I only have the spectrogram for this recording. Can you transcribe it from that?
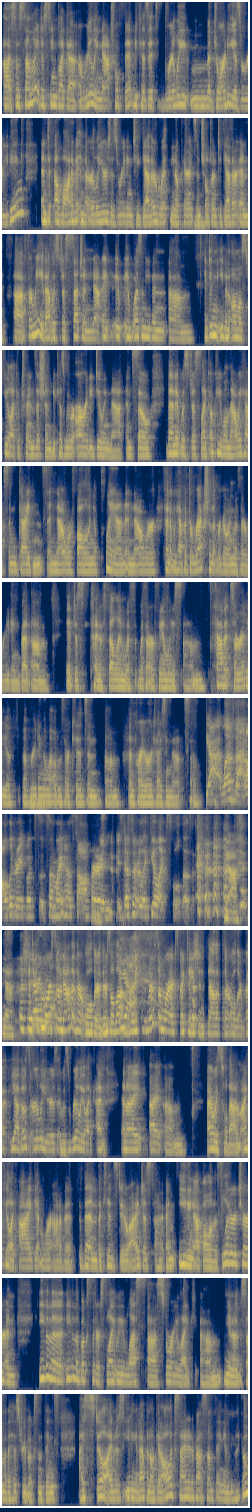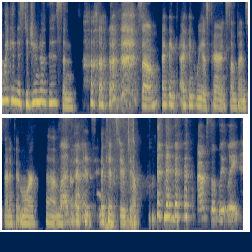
uh, so Sonlight just seemed like a, a, really natural fit because it's really majority is reading and a lot of it in the early years is reading together with you know parents and mm-hmm. children together. And uh, for me that was just such a na- it, it, it wasn't even um, it didn't even almost feel like a transition because we were already doing that. And so then it was just like okay well now we have some guidance and now we're following a plan and now we're kind of we have a direction that we're going with our reading. But um, it just kind of fell in with with our family's um, habits already of, of reading mm-hmm. aloud with our kids and um, and prioritizing that so yeah i love that all the great books that Sonlight has to offer yes. and it doesn't really feel like school does it yeah yeah it does more well. so now that they're older there's a lot yeah. there's, there's some more expectations now that they're older but yeah those early years it was really like and and i i um I always told Adam, I feel like I get more out of it than the kids do. I just, I, am eating up all of this literature. And even the even the books that are slightly less uh, story like um, you know some of the history books and things i still i'm just eating it up and i'll get all excited about something and be like oh my goodness did you know this? And so i think i think we as parents sometimes benefit more um, but the kids the kids do too absolutely.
